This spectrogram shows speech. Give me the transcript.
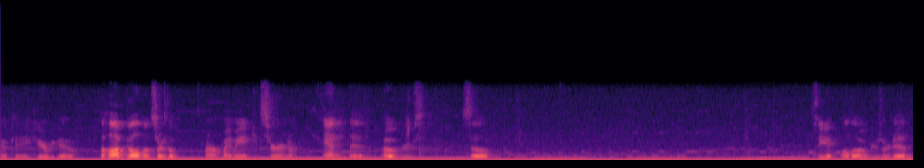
okay, here we go. The hobgoblins are the are my main concern, and the ogres. So, see, all the ogres are dead.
